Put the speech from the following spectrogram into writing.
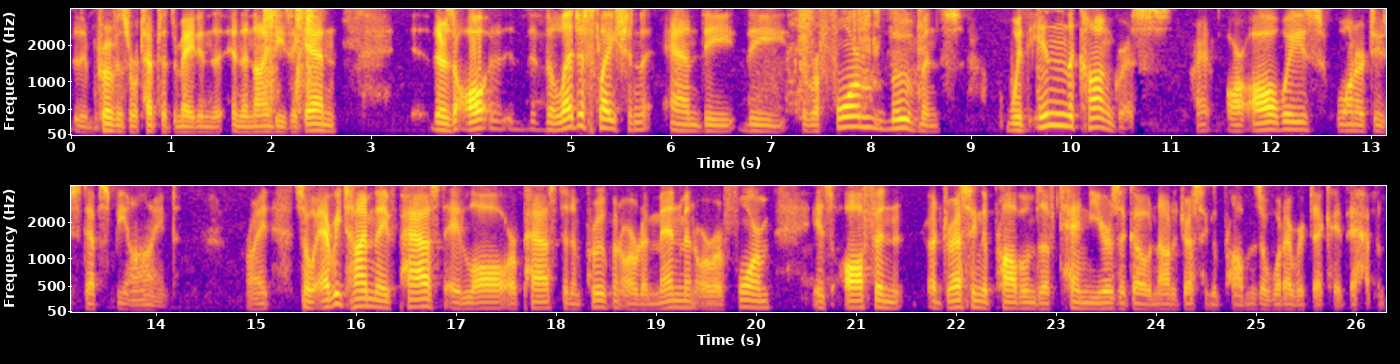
the improvements were attempted to made in the in the 90s again. There's all the legislation and the the, the reform movements within the Congress right, are always one or two steps behind right? So every time they've passed a law or passed an improvement or an amendment or reform, it's often addressing the problems of 10 years ago, not addressing the problems of whatever decade they happen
